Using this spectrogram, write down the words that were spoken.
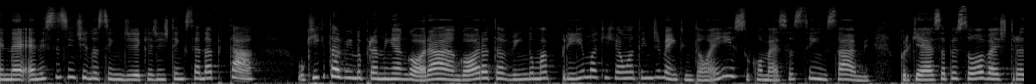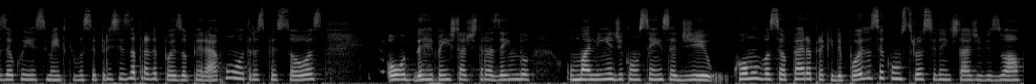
é, né, é nesse sentido, assim, de que a gente tem que se adaptar. O que que tá vindo para mim agora? Ah, agora tá vindo uma prima que quer um atendimento. Então é isso, começa assim, sabe? Porque essa pessoa vai te trazer o conhecimento que você precisa para depois operar com outras pessoas ou de repente está te trazendo uma linha de consciência de como você opera para que depois você construa sua identidade visual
